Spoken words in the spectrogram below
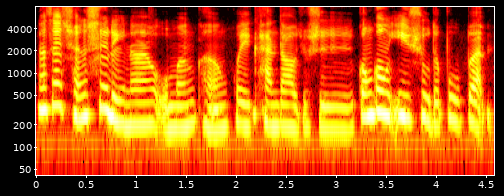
那在城市里呢，我们可能会看到就是公共艺术的部分。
